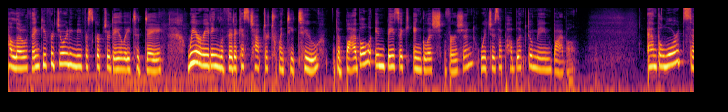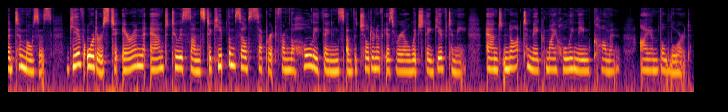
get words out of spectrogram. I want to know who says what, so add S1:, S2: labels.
S1: Hello, thank you for joining me for Scripture Daily today. We are reading Leviticus chapter 22, the Bible in Basic English Version, which is a public domain Bible. And the Lord said to Moses, Give orders to Aaron and to his sons to keep themselves separate from the holy things of the children of Israel which they give to me, and not to make my holy name common. I am the Lord.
